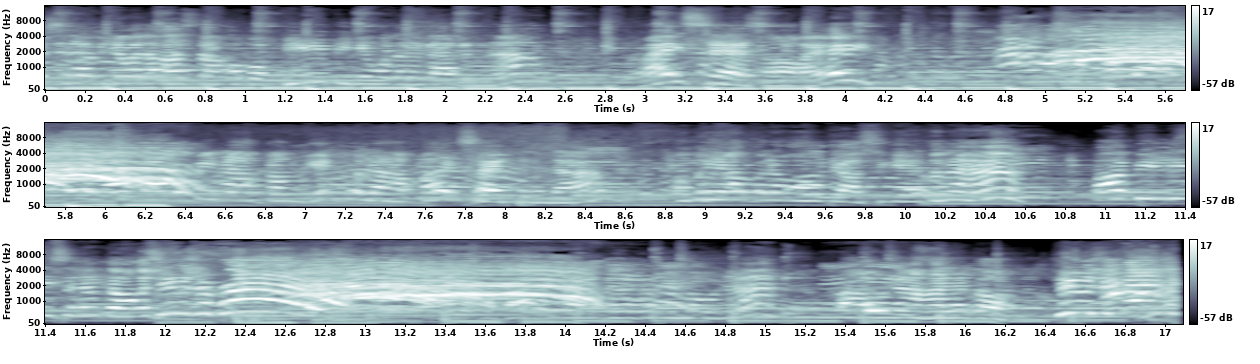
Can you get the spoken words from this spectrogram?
na sinabi niya malakas na ako bibigyan mo talaga agad ng prizes, okay? Pinabanggit, wala pa, excited lang. Mamaya pa lang konti, oh. sige, ito na ha. Pabilisan lang to kasi surprise! Bakit talaga may mauna? Paunahan na to. Here's the magic!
